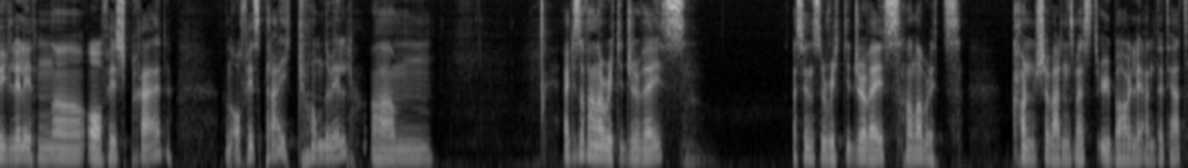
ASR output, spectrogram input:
Hyggelig liten uh, office-preik. En office-preik, om du vil. Um, jeg er ikke så fan av Ricky Gervais. Jeg syns Ricky Gervais han har blitt kanskje verdens mest ubehagelige entitet.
